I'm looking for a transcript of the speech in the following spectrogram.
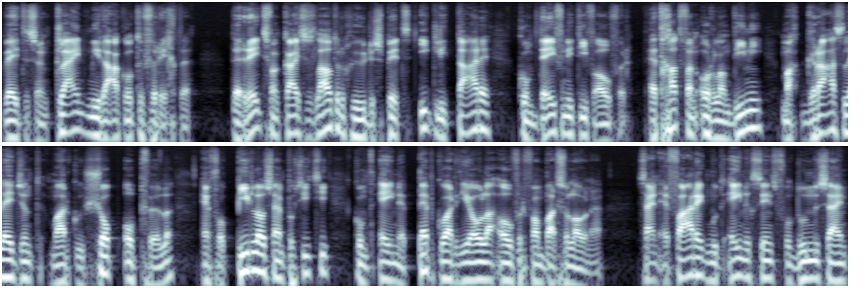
weten ze een klein mirakel te verrichten. De reeds van Kaiserslautern gehuurde spits Iglitare komt definitief over. Het gat van Orlandini mag Graas-legend Marcus Schopp opvullen en voor Pirlo zijn positie komt ene Pep Guardiola over van Barcelona. Zijn ervaring moet enigszins voldoende zijn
